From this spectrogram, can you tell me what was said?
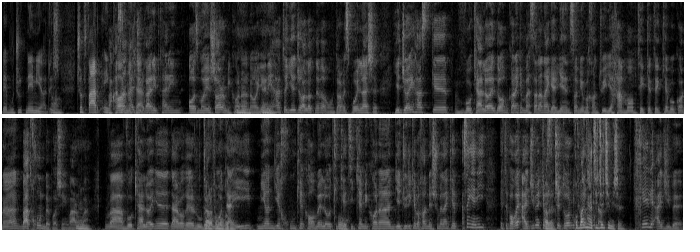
به وجود نمیادش آه. چون فرد و انکار اصلا عجیب می‌کرد غریب ترین آزمایش ها رو می‌کنن ها. یعنی حتی یه جالات نمی‌دونم امیدوارم اسپویل نشه یه جایی هست که وکلا ادعا می‌کنن که مثلا اگر یه انسانی رو بخوان توی یه حمام تکه تکه بکنن بعد خون بپاشه این ور. و وکلای در واقع روبرو. مدعی میان یه خوک کامل و تیکه. تیکه می‌کنن یه جوری که بخوان نشون بدن که اصلا یعنی اتفاقای عجیبه که آره. مثلا چطور خب می‌تونه بعد خون نتیجه چی میشه خیلی عجیبه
